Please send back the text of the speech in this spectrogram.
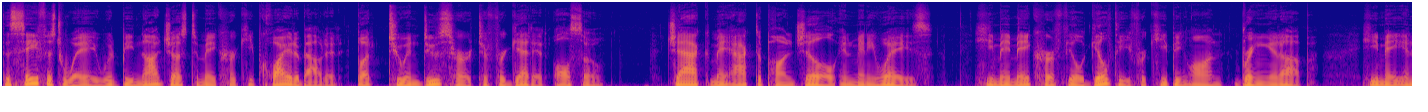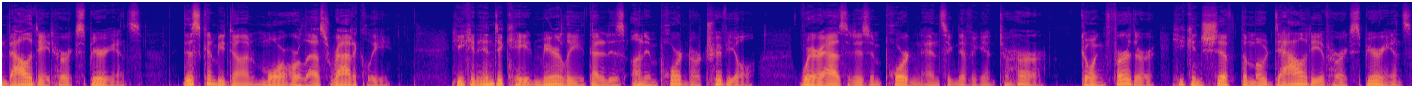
The safest way would be not just to make her keep quiet about it, but to induce her to forget it also. Jack may act upon Jill in many ways. He may make her feel guilty for keeping on bringing it up. He may invalidate her experience. This can be done more or less radically. He can indicate merely that it is unimportant or trivial, whereas it is important and significant to her. Going further, he can shift the modality of her experience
